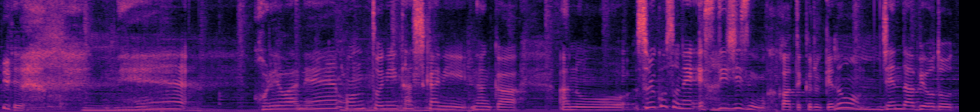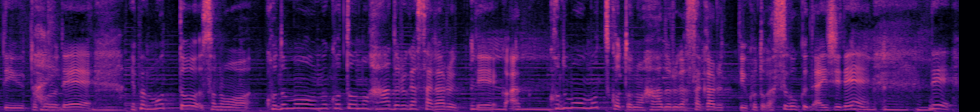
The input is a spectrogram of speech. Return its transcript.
て。うんねえこれはね本当に確かになんかあのそれこそね SDGs にも関わってくるけど、ジェンダー平等っていうところで、やっぱりもっとその子供を産むことのハードルが下がるって、うんあ子供を持つことのハードルが下がるっていうことがすごく大事で、うんうん。で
